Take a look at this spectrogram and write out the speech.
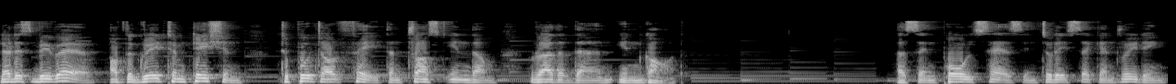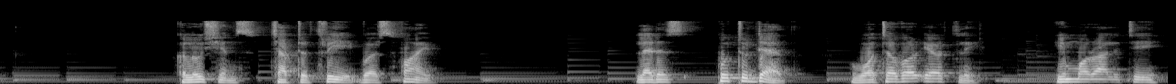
Let us beware of the great temptation to put our faith and trust in them rather than in God. As St. Paul says in today's second reading, Colossians chapter 3 verse 5, Let us put to death whatever earthly, immorality,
